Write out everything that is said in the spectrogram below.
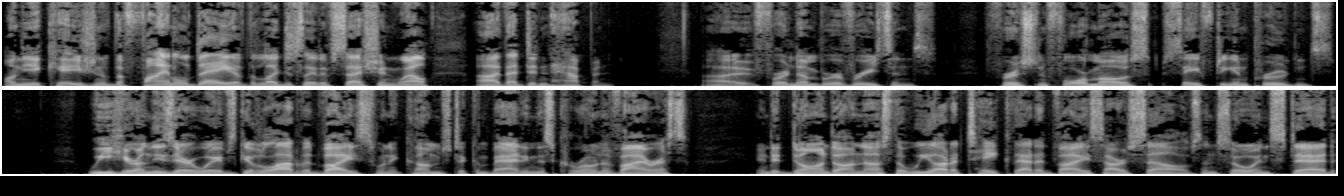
on the occasion of the final day of the legislative session. Well, uh, that didn't happen uh, for a number of reasons. First and foremost, safety and prudence. We here on these airwaves give a lot of advice when it comes to combating this coronavirus. And it dawned on us that we ought to take that advice ourselves. And so instead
